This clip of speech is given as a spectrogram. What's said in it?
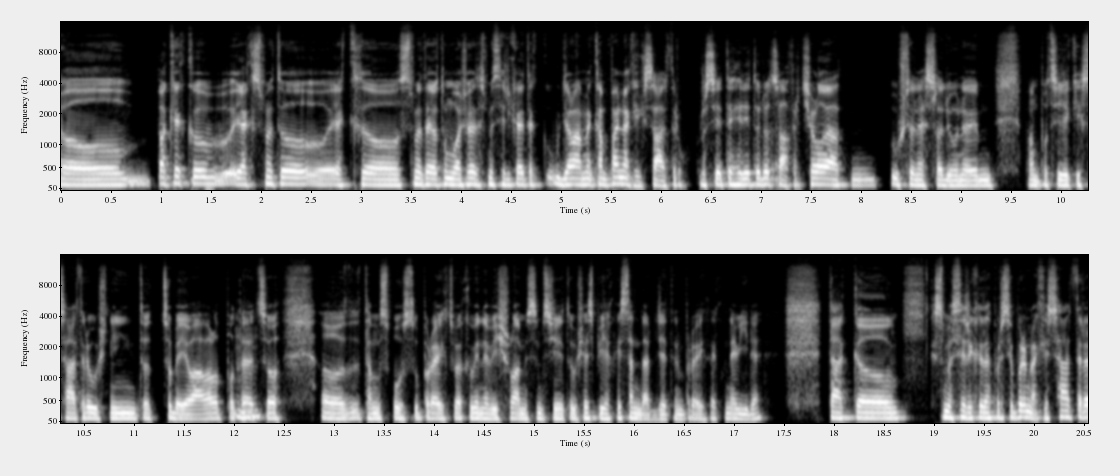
O, pak jak, jak jsme to, jak jsme tady o tom uvažovali, tak jsme si říkali, tak uděláme kampaň na Kickstarteru. Prostě tehdy to docela frčelo, já už to nesleduju, nevím, mám pocit, že Kickstarter už není to, co bývávalo po té, mm-hmm. co o, tam spoustu projektů jako nevyšlo a myslím si, že to už je spíš jako standard, že ten projekt jako nevíde. Tak o, jsme si řekli, tak prostě půjdeme na Kickstarter,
